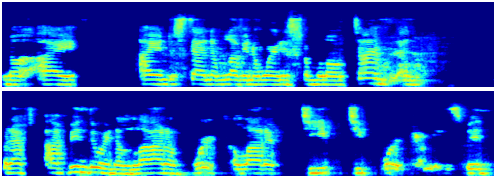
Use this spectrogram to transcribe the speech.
You know, I, I understand I'm loving awareness from a long time and, but I've, I've been doing a lot of work, a lot of deep, deep work. I mean, it's been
